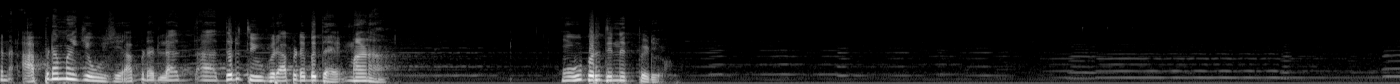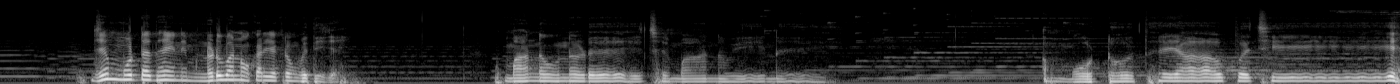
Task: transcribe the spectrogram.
અને આપણામાં કેવું છે? આપણે એટલે આ- ધરતી ઉપર આપણે બધા માણા. હું ઉપરથી નથી પડ્યો. જેમ મોટા થાય ને એમ નડવાનો કાર્યક્રમ વધી જાય. માનવ નડે છે માનવીને. આમ મોટો થયા પછી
